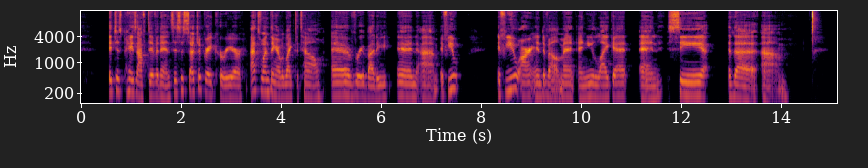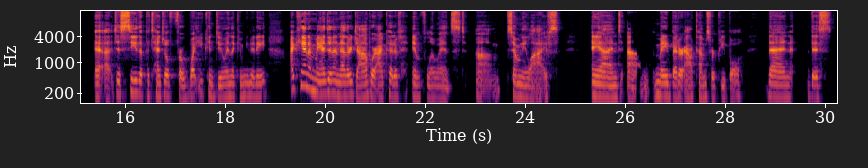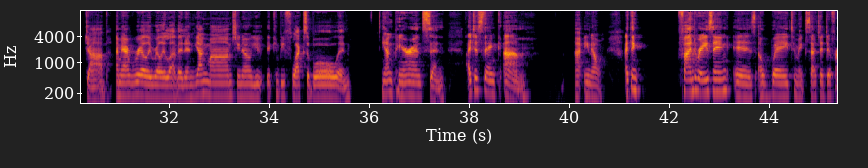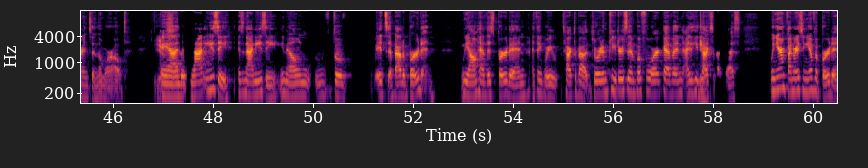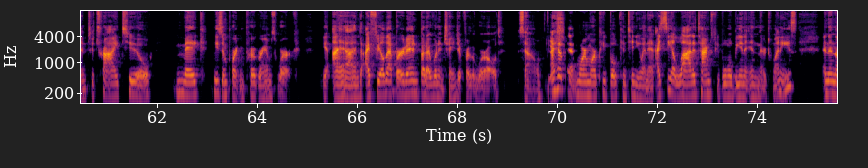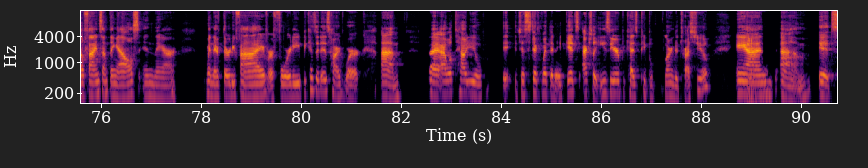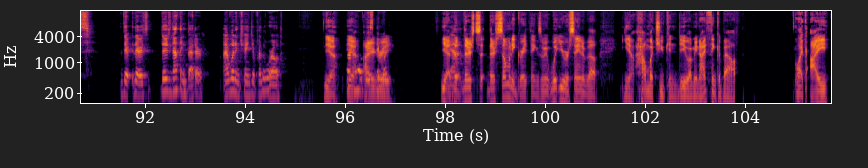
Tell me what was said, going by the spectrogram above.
it just pays off dividends. This is such a great career. That's one thing I would like to tell everybody. And um, if you if you are in development and you like it and see the um, uh, just see the potential for what you can do in the community, I can't imagine another job where I could have influenced um, so many lives and um, made better outcomes for people than this job. I mean, I really, really love it. And young moms, you know, you it can be flexible and young parents. And I just think, um, I, you know, I think fundraising is a way to make such a difference in the world. Yes. And it's not easy. It's not easy. You know, the it's about a burden. We all have this burden. I think we talked about Jordan Peterson before, Kevin. I, he yeah. talks about this when you're in fundraising, you have a burden to try to make these important programs work. Yeah, and I feel that burden, but I wouldn't change it for the world. So yes. I hope that more and more people continue in it. I see a lot of times people will be in it in their 20s and then they'll find something else in there when they're 35 or 40 because it is hard work. Um, but I will tell you, it, just stick with it. It gets actually easier because people learn to trust you and yeah. um, it's there, there's there's nothing better. I wouldn't change it for the world. Yeah, yeah, I, I agree. yeah, Yeah. th- there's there's so many great things. I mean, what you were saying about you know how much you can do. I mean, I think about like I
